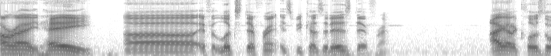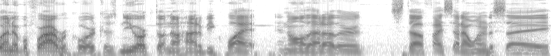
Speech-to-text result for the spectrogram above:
All right. Hey, uh, if it looks different, it's because it is different. I got to close the window before I record because New York don't know how to be quiet and all that other stuff I said I wanted to say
